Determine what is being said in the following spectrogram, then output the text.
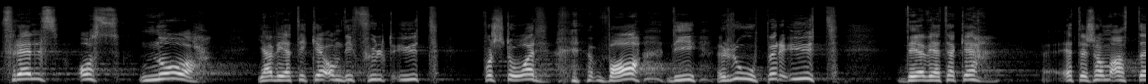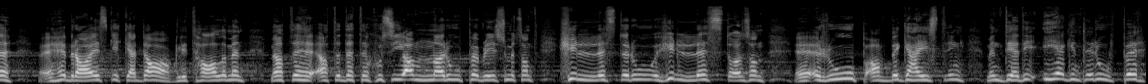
frels oss nå'. Jeg vet ikke om de fullt ut forstår hva de roper ut. Det vet jeg ikke ettersom at eh, hebraisk ikke er dagligtale, men, men at, eh, at, dette Hosianna-ropet blir som et sånt hyllest, hyllest og en sånn eh, rop av begeistring. Men det de egentlig roper,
